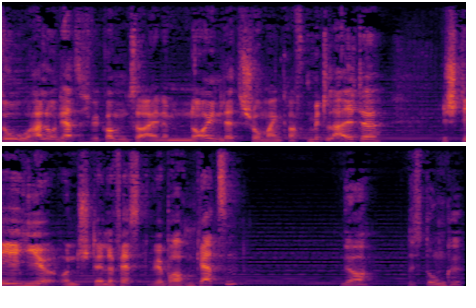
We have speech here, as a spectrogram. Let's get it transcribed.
So, hallo und herzlich willkommen zu einem neuen Let's Show Minecraft Mittelalter. Ich stehe hier und stelle fest, wir brauchen Kerzen. Ja, ist dunkel.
